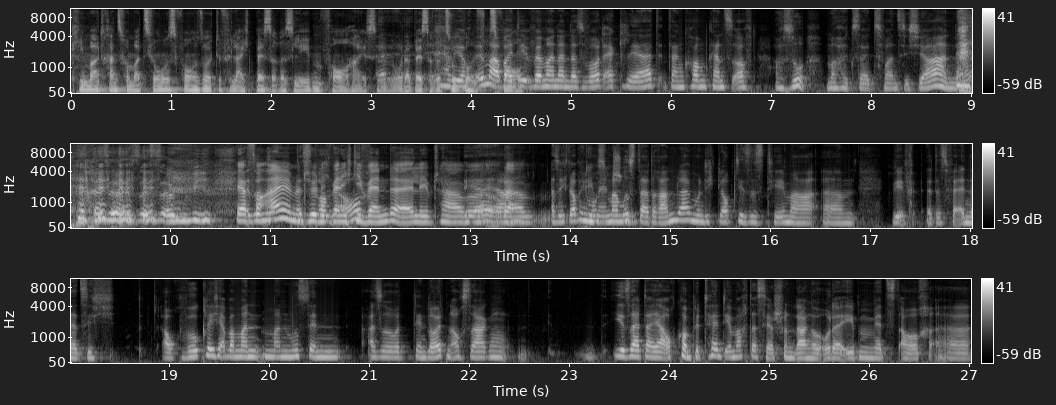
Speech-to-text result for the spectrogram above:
Klimatransformationsfonds sollte vielleicht besseres Leben Fonds heißen oder bessere ja. Wie auch immer, aber die, wenn man dann das Wort erklärt, dann kommt ganz oft, ach so, mache ich seit 20 Jahren. Ne? Also es ist irgendwie. ja, also, vor ne, allem natürlich, wenn ich die Wende erlebt habe. Ja, ja. Oder also ich glaube, man muss da dranbleiben und ich glaube, dieses Thema, ähm, das verändert sich auch wirklich, aber man, man muss den, also den Leuten auch sagen, ihr seid da ja auch kompetent, ihr macht das ja schon lange oder eben jetzt auch äh,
